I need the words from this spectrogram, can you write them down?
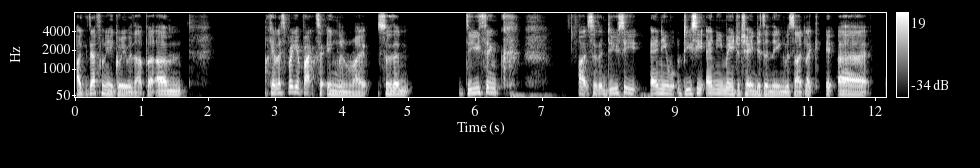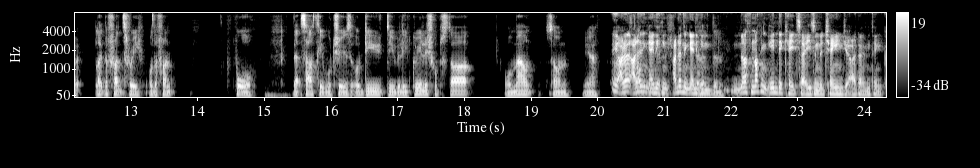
I definitely agree with that. But um, okay, let's bring it back to England, right? So then, do you think? Right, so then, do you see any? Do you see any major changes in the English side, like uh, like the front three or the front four that Southgate will choose, or do you do you believe Grealish will start or Mount, so on? Yeah. Yeah, I don't, I don't think anything. I don't think anything. Dylan, Dylan. Nothing. Nothing indicates that he's going to change it. I don't think.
